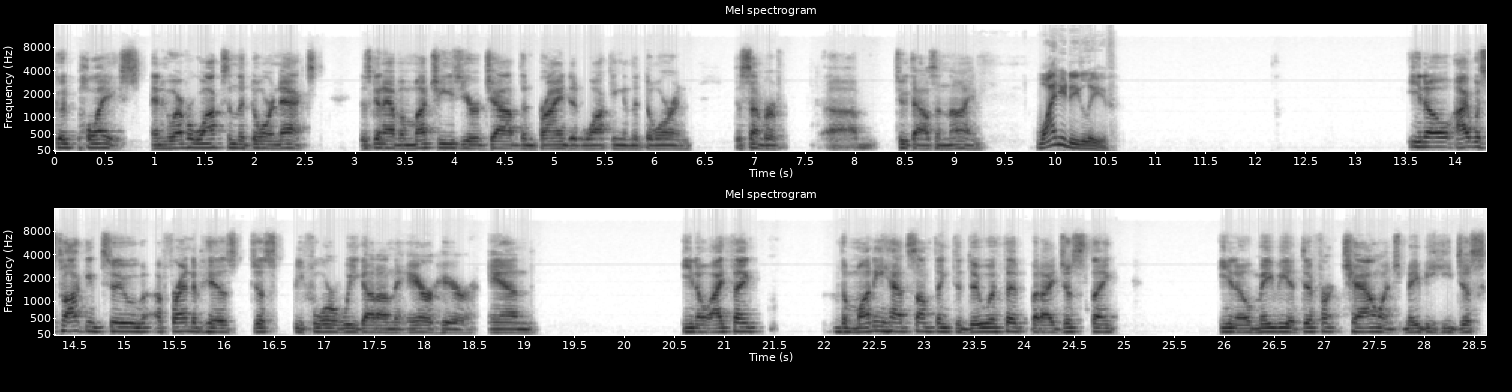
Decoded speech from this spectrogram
good place, and whoever walks in the door next is going to have a much easier job than Brian did walking in the door in December of um, 2009. Why did he leave? You know, I was talking to a friend of his just before we got on the air here, and you know, I think the money had something to do with it, but I just think, you know, maybe a different challenge. Maybe he just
